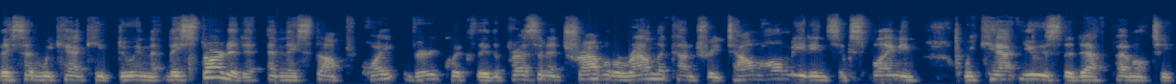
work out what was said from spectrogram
they said we can't keep doing that. They started it and they stopped quite very quickly. The president traveled around the country town hall meetings explaining we can't use the death penalty.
